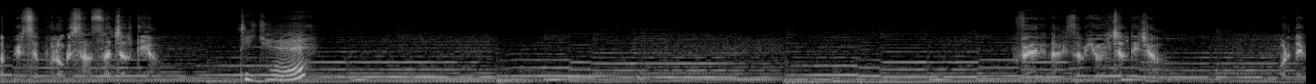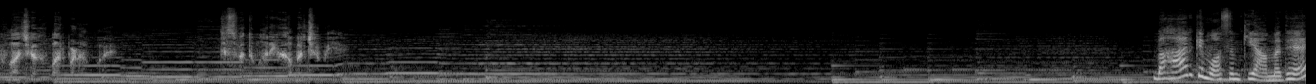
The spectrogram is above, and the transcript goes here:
अब फिर से फूलों के साथ साथ चलती आओ। ठीक है। वेरी नाइस अब यूँ ही चलती जाओ। और देखो आज का अखबार पड़ा हुआ है, जिसमें तुम्हारी खबर छपी है। बाहर के मौसम की आमद है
